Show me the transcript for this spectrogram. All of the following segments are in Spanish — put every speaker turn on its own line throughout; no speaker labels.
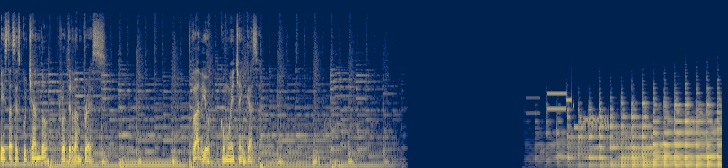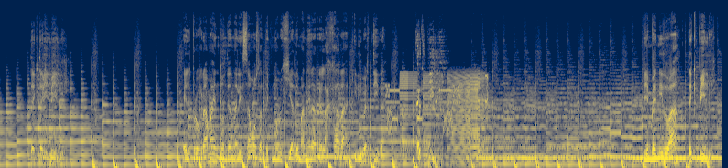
Estás escuchando Rotterdam Press. Radio como hecha en casa. El programa en donde analizamos la tecnología de manera relajada y divertida. Bienvenido a TechPili.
